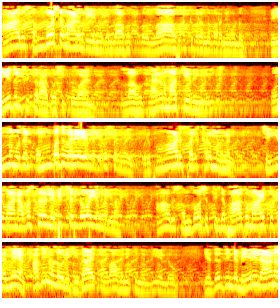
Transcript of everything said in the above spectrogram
ആ ഒരു സന്തോഷമാണ് എന്ത് ചെയ്യുന്നത്? അള്ളാഹു അക്ബർ അള്ളാഹു അക്ബർ എന്ന് പറഞ്ഞുകൊണ്ട് ഈദുൽ ഫിത്തർ ആഘോഷിക്കുവാൻ അള്ളാഹു കാരണമാക്കിയതെങ്കിൽ ഒന്ന് മുതൽ ഒമ്പത് വരെയുള്ള ദിവസങ്ങളിൽ ഒരുപാട് സൽക്കർമ്മങ്ങൾ ചെയ്യുവാൻ അവസരം ലഭിച്ചല്ലോ എന്നുള്ള ആ ഒരു സന്തോഷത്തിന്റെ ഭാഗമായിട്ട് തന്നെയാണ്. അതിനുള്ള ഒരു ഹിദായത്ത് അള്ളാഹു എനിക്ക് നൽകിയല്ലോ. എതിന്റെ മേലിലാണ്.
